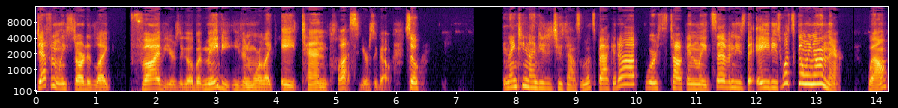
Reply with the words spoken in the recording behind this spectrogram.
definitely started like five years ago, but maybe even more like eight, ten plus years ago. So 1990 to 2000, let's back it up. We're talking late 70s, the 80s. What's going on there? Well,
